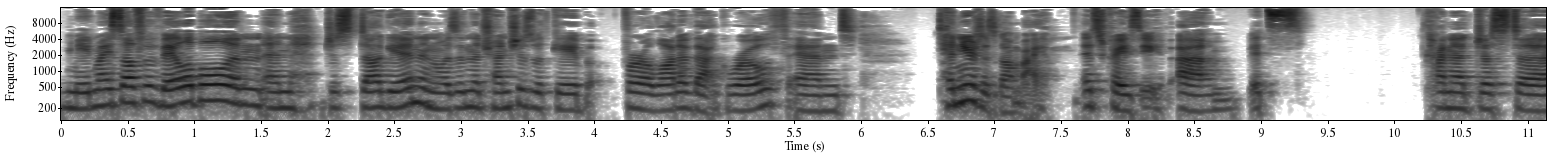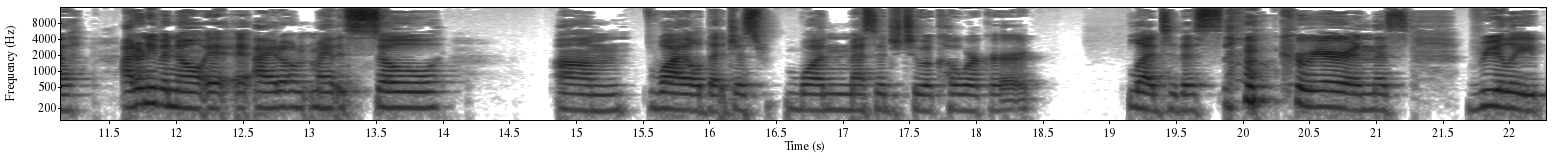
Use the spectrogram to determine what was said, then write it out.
made myself available and, and just dug in and was in the trenches with Gabe for a lot of that growth. And 10 years has gone by. It's crazy. Um, it's kind of just, uh, I don't even know. It, it, I don't, my, it's so um, wild that just one message to a coworker led to this career and this really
